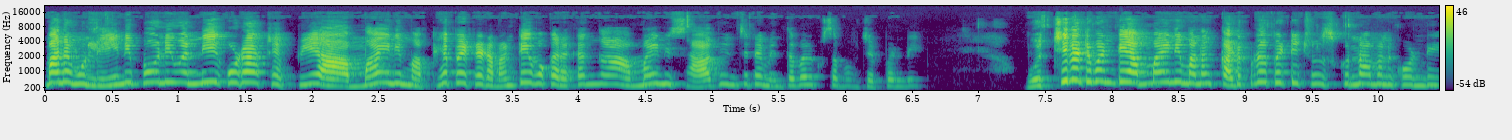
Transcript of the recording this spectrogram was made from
మనము లేనిపోనివన్నీ కూడా చెప్పి ఆ అమ్మాయిని మభ్యపెట్టడం అంటే ఒక రకంగా ఆ అమ్మాయిని సాధించడం ఎంతవరకు సబబు చెప్పండి? వచ్చినటువంటి అమ్మాయిని మనం కడుపులో పెట్టి చూసుకున్నామనుకోండి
